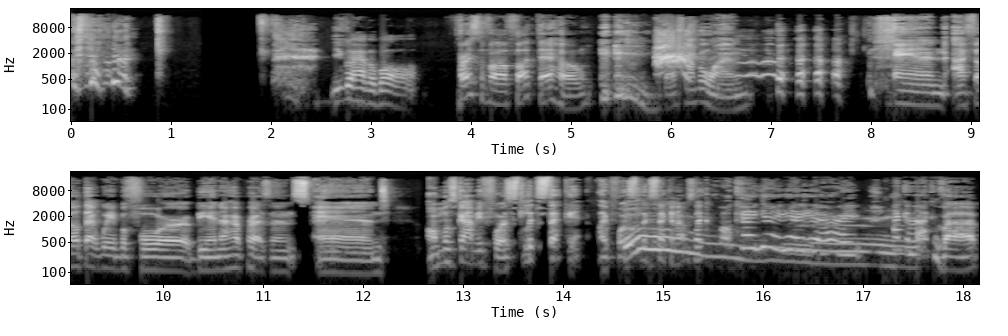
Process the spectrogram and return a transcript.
you gonna have a ball. First of all, fuck that hoe. That's number one. and I felt that way before being in her presence and almost got me for a slick second. Like for a slick second, I was like, okay, yeah, yeah, yeah, all right. I can I can vibe.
